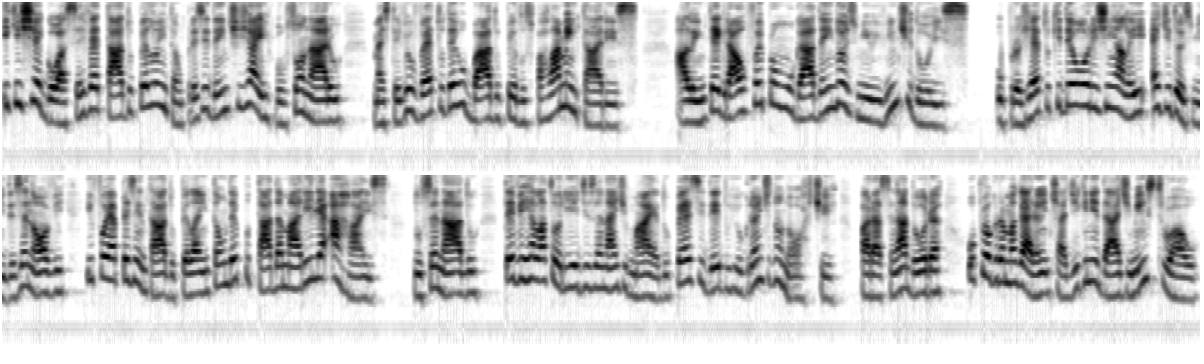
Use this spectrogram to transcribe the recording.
e que chegou a ser vetado pelo então presidente Jair Bolsonaro, mas teve o veto derrubado pelos parlamentares. A lei integral foi promulgada em 2022. O projeto que deu origem à lei é de 2019 e foi apresentado pela então deputada Marília Arraes, no Senado, teve relatoria de Zenaide Maia, do PSD do Rio Grande do Norte. Para a senadora, o programa garante a dignidade menstrual.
